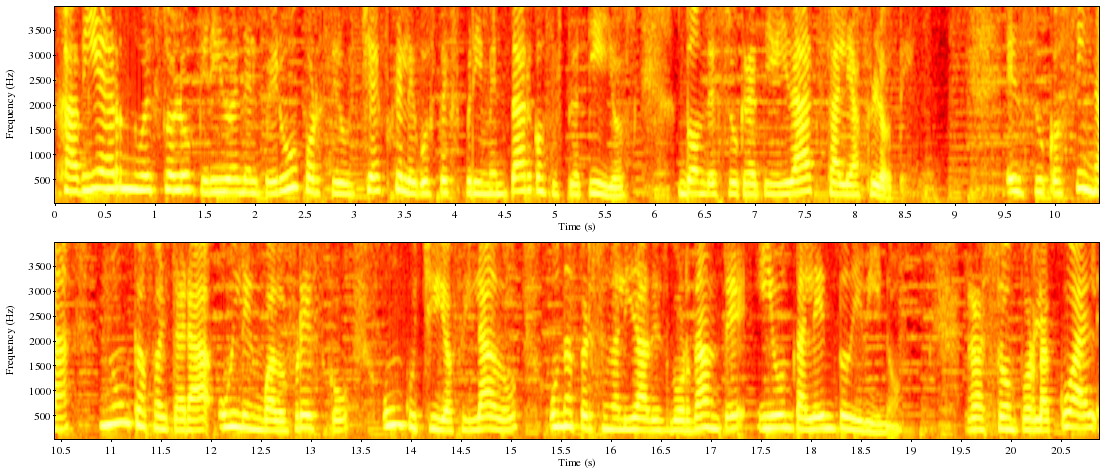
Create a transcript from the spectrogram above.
Javier no es solo querido en el Perú por ser un chef que le gusta experimentar con sus platillos, donde su creatividad sale a flote. En su cocina nunca faltará un lenguado fresco, un cuchillo afilado, una personalidad desbordante y un talento divino, razón por la cual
